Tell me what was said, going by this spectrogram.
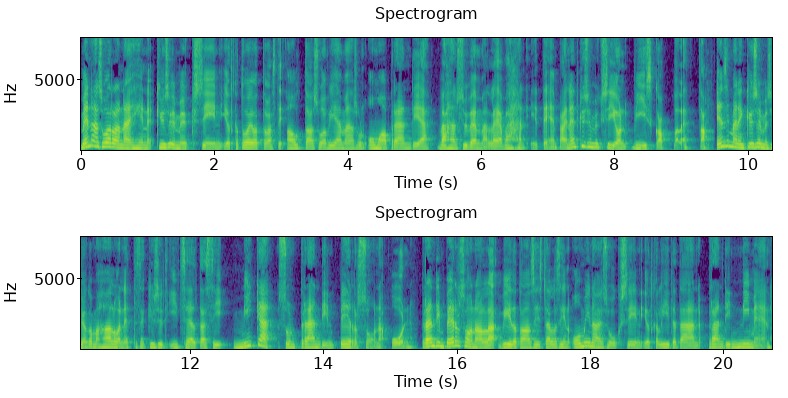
Mennään suoraan näihin kysymyksiin, jotka toivottavasti auttaa sua viemään sun omaa brändiä vähän syvemmälle ja vähän eteenpäin. Näitä kysymyksiä on viisi kappaletta. Ensimmäinen kysymys, jonka mä haluan, että sä kysyt itseltäsi, mikä sun brändin persona on? Brändin persoonalla viitataan siis tällaisiin ominaisuuksiin, jotka liitetään brändin nimeen.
